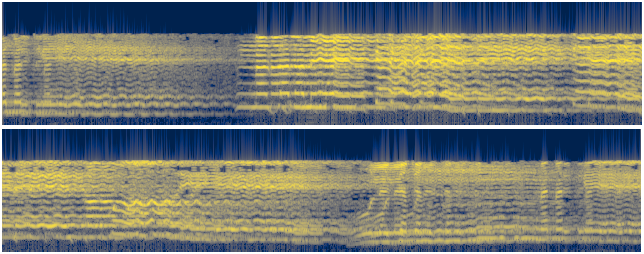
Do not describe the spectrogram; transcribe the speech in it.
جنت میں نظر میں جنت کے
